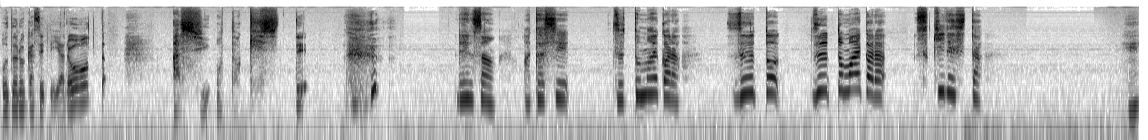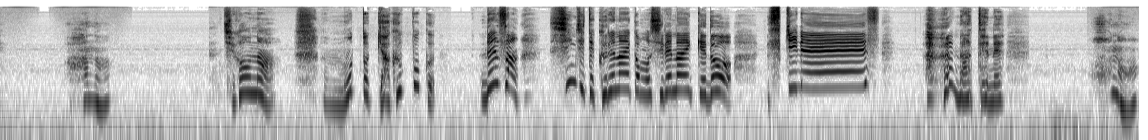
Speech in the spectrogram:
驚かせてやろうっと。足音消して。レンさん私ずっと前からずっとずっと前から好きでした。え？花違うな。もっとギャグっぽく。レンさん信じてくれないかもしれないけど好きです。なんてね。花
